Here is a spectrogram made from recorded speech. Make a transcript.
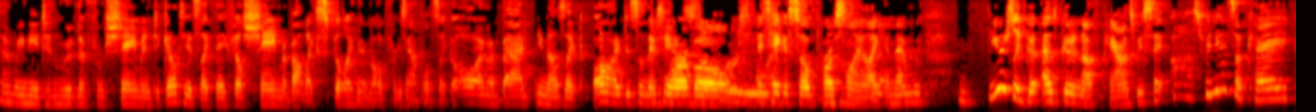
and we need to move them from shame into guilty. It's like they feel shame about like spilling their milk, for example. It's like, oh, I'm a bad, you know, it's like, oh, I did something horrible. So they take it so personally, mm-hmm. like, yeah. and then we usually good as good enough parents, we say, oh, sweetie, it's okay.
